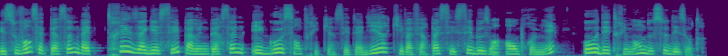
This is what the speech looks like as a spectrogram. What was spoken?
Et souvent, cette personne va être très agacée par une personne égocentrique, c'est-à-dire qui va faire passer ses besoins en premier au détriment de ceux des autres.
